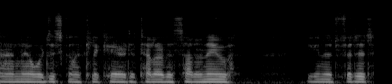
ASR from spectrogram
and now we're just going to click here to tell her this had a new unit fitted.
